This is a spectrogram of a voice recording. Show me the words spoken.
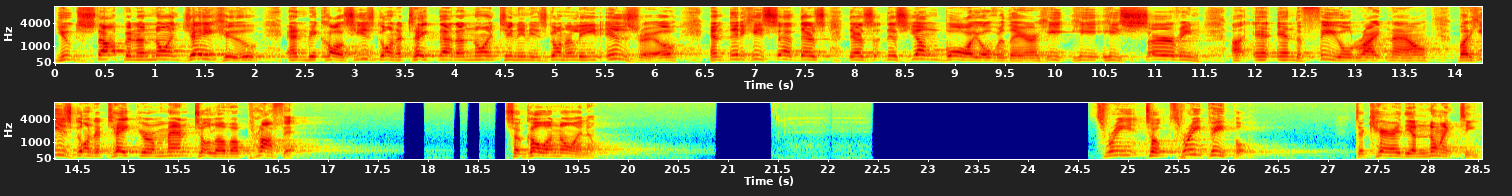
You stop and anoint Jehu, and because he's going to take that anointing and he's going to lead Israel. And then he said, There's, there's this young boy over there. He, he, he's serving uh, in, in the field right now, but he's going to take your mantle of a prophet. So go anoint him. Three took three people to carry the anointing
